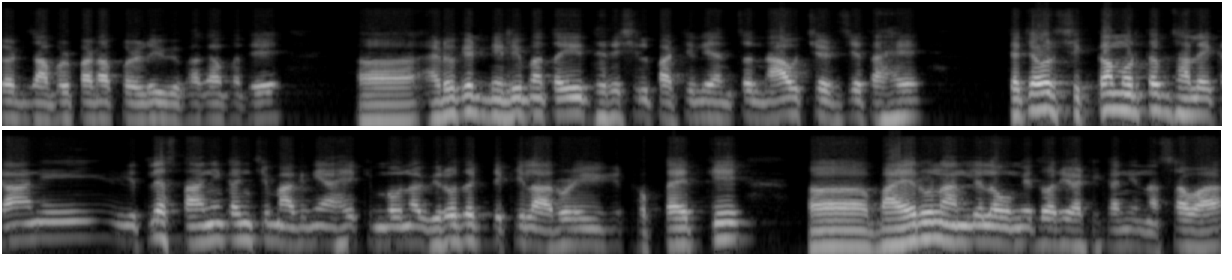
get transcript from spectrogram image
गट जांभळपाडा परळी विभागामध्ये ॲडव्होकेट निलिमाताई धैर्यशील पाटील यांचं नाव चर्चेत आहे. त्याच्यावर शिक्कामोर्तब झालंय का? आणि इथल्या स्थानिकांची मागणी आहे किंबहुना विरोधक देखील आरोळी ठोकतायत की बाहेरून आणलेला उमेदवार या ठिकाणी नसावा.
